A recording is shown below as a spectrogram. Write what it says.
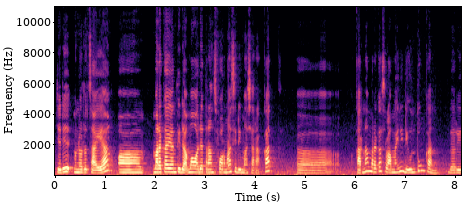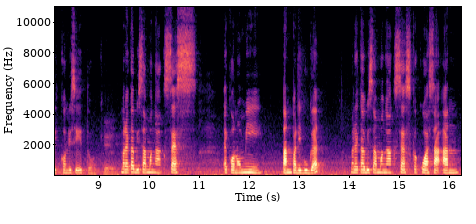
jadi menurut saya uh, mereka yang tidak mau ada transformasi di masyarakat uh, karena mereka selama ini diuntungkan dari kondisi itu. Okay. Mereka bisa mengakses ekonomi tanpa digugat, mereka bisa mengakses kekuasaan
